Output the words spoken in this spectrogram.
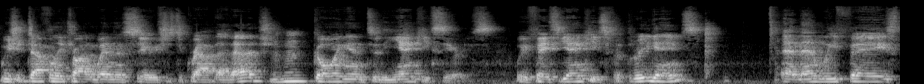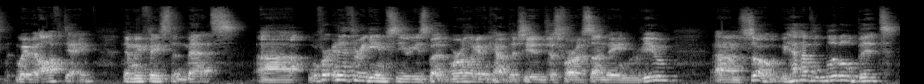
We should definitely try and win this series just to grab that edge going into the Yankee series. We face Yankees for three games, and then we face we have an off day. Then we face the Mets. Uh, we're in a three-game series, but we're only going to count the two just for our Sunday in review. Um, so we have a little bit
